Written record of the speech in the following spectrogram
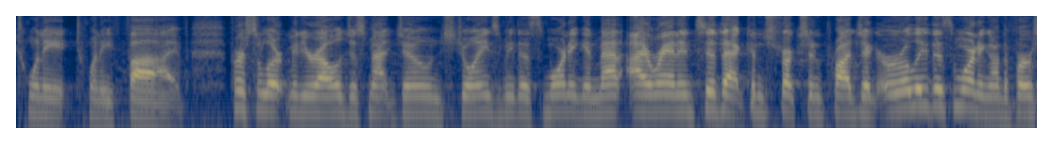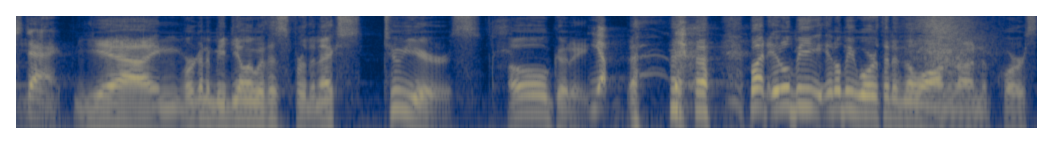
2025. First Alert meteorologist Matt Jones joins me this morning. And Matt, I ran into that construction project early this morning on the first day. Yeah, and we're going to be dealing with this for the next two years. Oh, goody. Yep. but it'll be it'll be worth it in the long run, of course.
